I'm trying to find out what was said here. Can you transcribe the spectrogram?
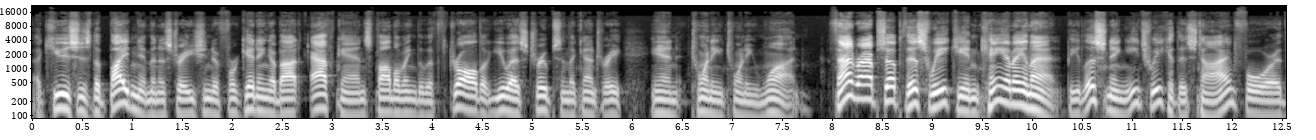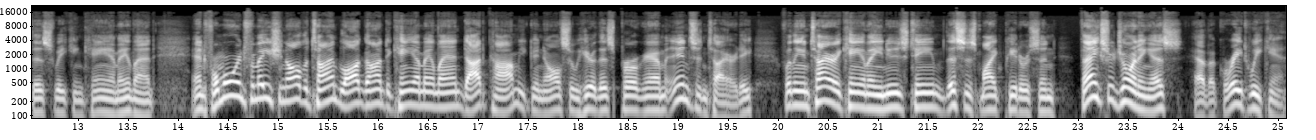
accuses the Biden administration of forgetting about Afghans following the withdrawal of U.S. troops in the country in 2021. That wraps up this week in KMA Land. Be listening each week at this time for This Week in KMA Land. And for more information all the time, log on to KMAland.com. You can also hear this program in its entirety. For the entire KMA News team, this is Mike Peterson. Thanks for joining us. Have a great weekend.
